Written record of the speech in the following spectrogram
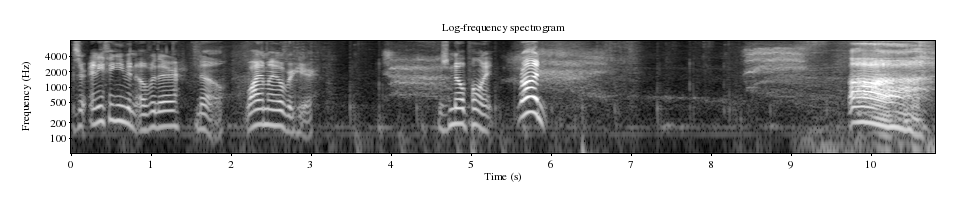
Is there anything even over there? No. Why am I over here? There's no point. Run! Ah!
